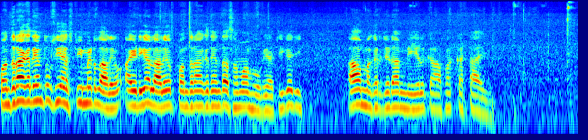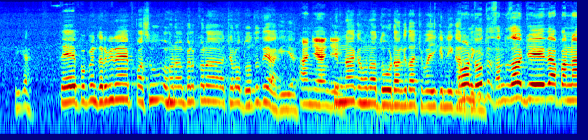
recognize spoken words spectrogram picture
15 ਕ ਦਿਨ ਤੁਸੀਂ ਐਸਟੀਮੇਟ ਲਾ ਲਿਓ ਆਈਡੀਆ ਲਾ ਲਿਓ 15 ਕ ਦਿਨ ਦਾ ਸਮਾਂ ਹੋ ਗਿਆ ਠੀਕ ਹੈ ਜੀ? ਆਹ ਮਗਰ ਜਿਹੜਾ ਮੇਲ ਕਾਫ ਆ ਕੱਟਾ ਹੈ ਜੀ ਠੀਕ ਹੈ ਤੇ ਭੁਪਿੰਦਰ ਵੀਰੇ ਪਸ਼ੂ ਹੁਣ ਬਿਲਕੁਲ ਚਲੋ ਦੁੱਧ ਤੇ ਆ ਗਈ ਆ। ਹਾਂਜੀ ਹਾਂਜੀ। ਕਿੰਨਾ ਕੁ ਹੁਣ ਦੋ ਡੰਗ ਦਾ ਚਵਾਈ ਕਿੰਨੀ ਹੁਣ ਕਰਦੀ ਦੁੱਧ ਸੰਧੂ ਸਾਹਿਬ ਜੇ ਤਾਂ ਆਪਾਂ ਨਾ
